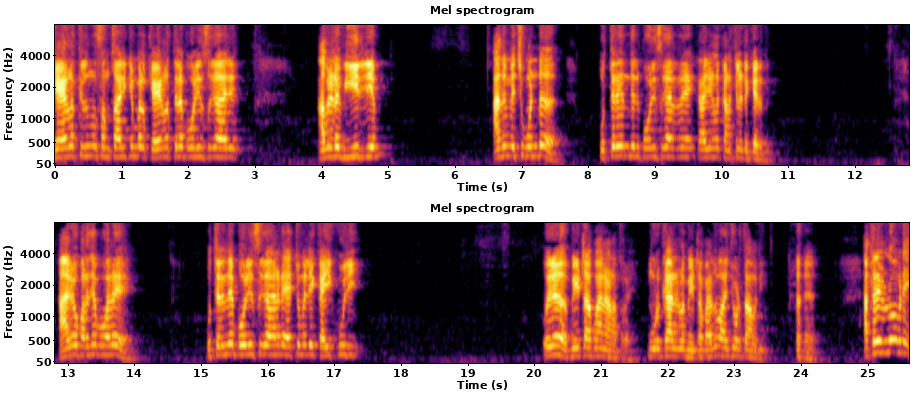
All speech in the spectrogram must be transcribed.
കേരളത്തിൽ നിന്ന് സംസാരിക്കുമ്പോൾ കേരളത്തിലെ പോലീസുകാർ അവരുടെ വീര്യം അതും വെച്ചുകൊണ്ട് ഉത്തരേന്ത്യൻ പോലീസുകാരുടെ കാര്യങ്ങൾ കണക്കിലെടുക്കരുത്. ആരോ പറഞ്ഞ പോലെ ഉത്തരേന്ത്യൻ പോലീസുകാരുടെ ഏറ്റവും വലിയ കൈക്കൂലി ഒരു മീട്ടാപ്പാനാണ് അത്രേ മുറുക്കാനുള്ള മീട്ടാപ്പാൻ. അത് വാങ്ങിച്ചു കൊടുത്താൽ മതി. അത്രയേ ഉള്ളൂ അവിടെ.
